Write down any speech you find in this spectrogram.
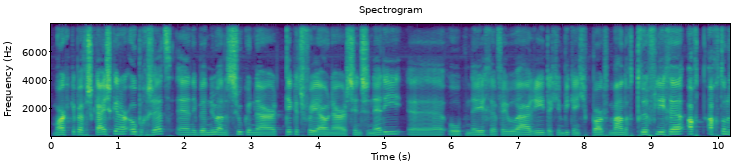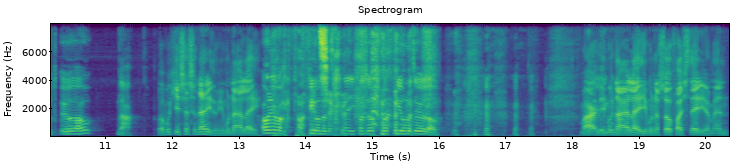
Mark, ik heb even Skyscanner opengezet en ik ben nu aan het zoeken naar tickets voor jou naar Cincinnati eh, op 9 februari. Dat je een weekendje parkt, maandag terugvliegen, Acht- 800 euro. Nou, Wat moet je in Cincinnati doen? Je moet naar LA. oh nee, wacht, wou net 400, zeggen. nee, je kan zelfs voor 400 euro. Maar Ja, je moet naar. LA, je moet naar SoFi Stadium. En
